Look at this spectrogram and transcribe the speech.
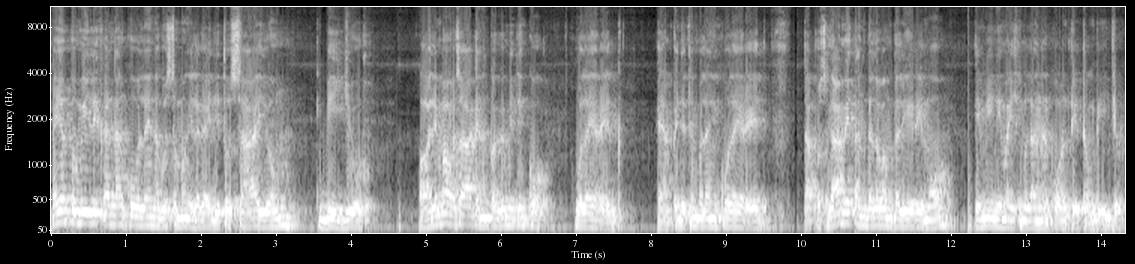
Ngayon, pumili ka ng kulay na gusto mong ilagay dito sa iyong video. O, halimbawa sa akin, ang gagamitin ko, kulay red. Ayan, pindutin mo lang yung kulay red. Tapos, gamit ang dalawang daliri mo, i-minimize mo lang ng konti itong video.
